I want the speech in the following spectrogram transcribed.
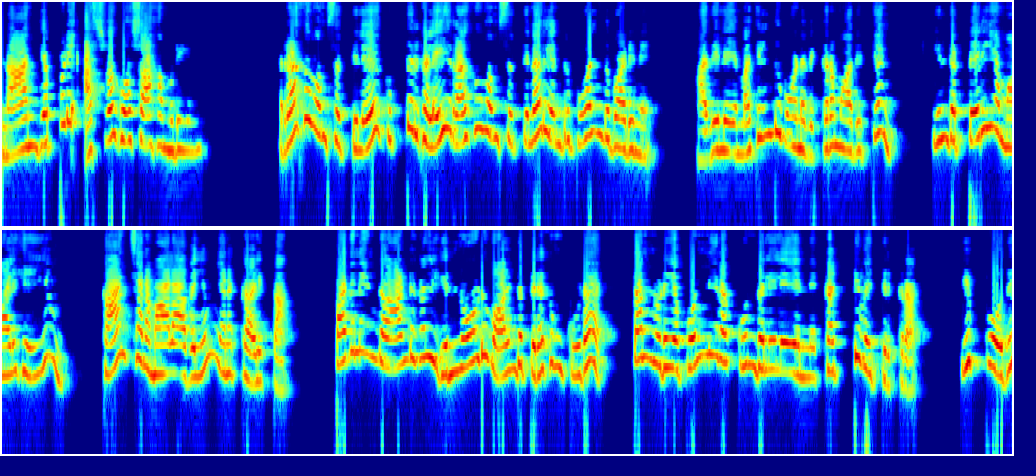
நான் எப்படி அஸ்வகோஷாக முடியும்? ரகு வம்சத்திலே குப்தர்களை ரகு வம்சத்தினர் என்று புகழ்ந்து பாடினேன். அதிலே மகிழ்ந்து போன விக்ரமாதித்யன் இந்த பெரிய மாளிகையையும் காஞ்சன மாலாவையும் எனக்கு அளித்தான். பதினைந்து ஆண்டுகள் என்னோடு வாழ்ந்த பிறகும் கூட தன்னுடைய பொன்னிற கூந்தலிலே என்னை கட்டி வைத்திருக்கிறார். இப்போது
